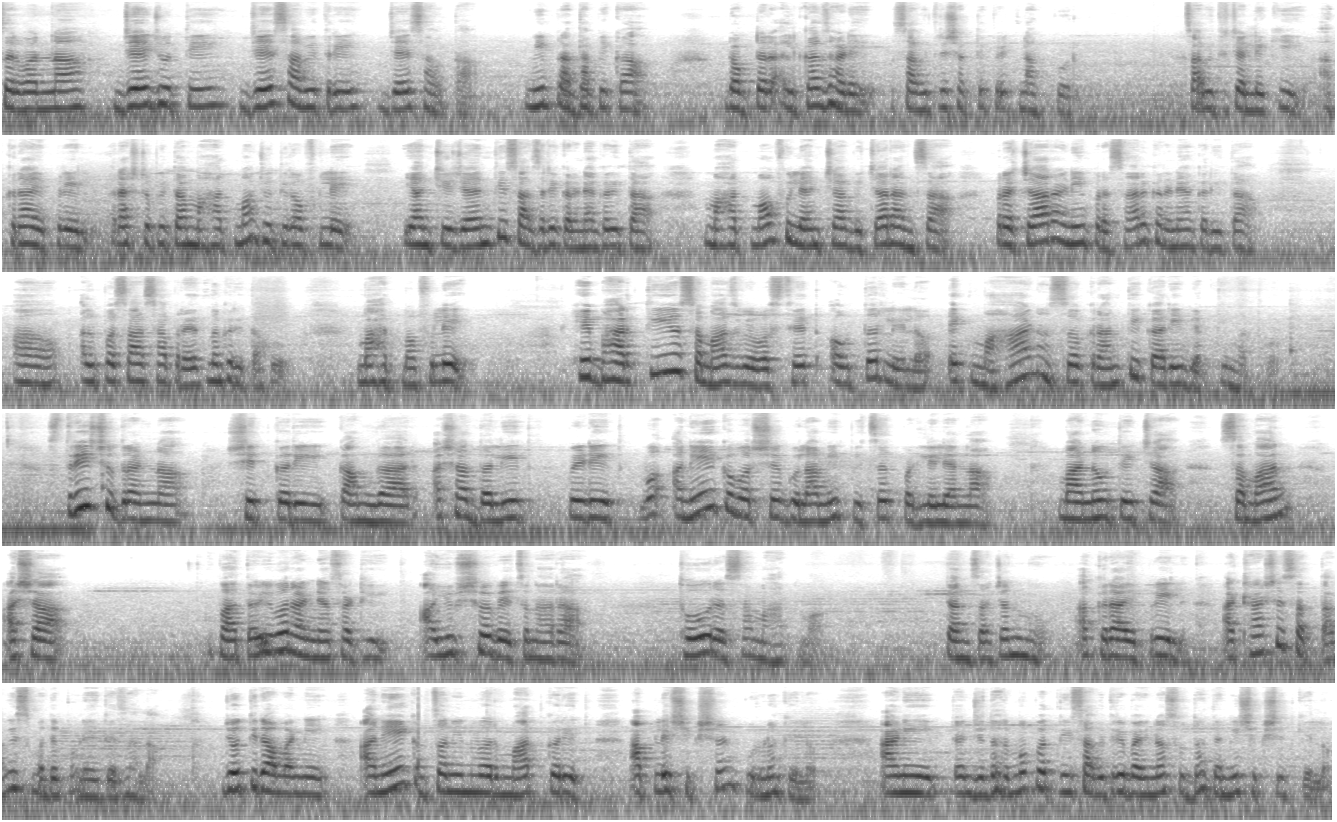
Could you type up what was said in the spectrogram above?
सर्वांना जय ज्योती जय सावित्री जय सावता. मी प्राध्यापिका डॉक्टर अलका झाडे सावित्री शक्तीपीठ नागपूर. सावित्रीच्या लेखी अकरा एप्रिल राष्ट्रपिता महात्मा ज्योतिराव फुले यांची जयंती साजरी करण्याकरिता महात्मा फुल्यांच्या विचारांचा प्रचार आणि प्रसार करण्याकरिता अल्पसा असा प्रयत्न करीत आहोत. महात्मा फुले हे भारतीय समाजव्यवस्थेत अवतरलेलं एक महान असं क्रांतिकारी व्यक्तिमत्व. स्त्री शूद्रांना शेतकरी कामगार अशा दलित पीडित व अनेक वर्षे गुलामीत पिचत पडलेल्यांना मानवतेच्या समान अशा पातळीवर आणण्यासाठी आयुष्य वेचणारा थोर असा महात्मा. त्यांचा जन्म अकरा एप्रिल अठराशे सत्तावीसमध्ये पुणे येथे झाला. ज्योतिरावांनी अनेक अडचणींवर मात करीत आपले शिक्षण पूर्ण केलं आणि त्यांची धर्मपत्नी सावित्रीबाईंना सुद्धा त्यांनी शिक्षित केलं.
